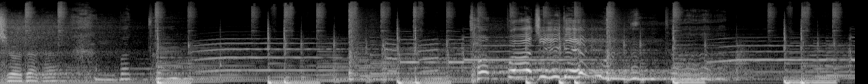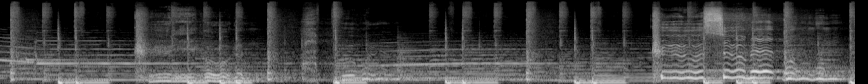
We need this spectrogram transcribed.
어쩌다가 한바탕 더 빠지게 웃는다. 그리고는 아픔을 그 웃음에 묻는다.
